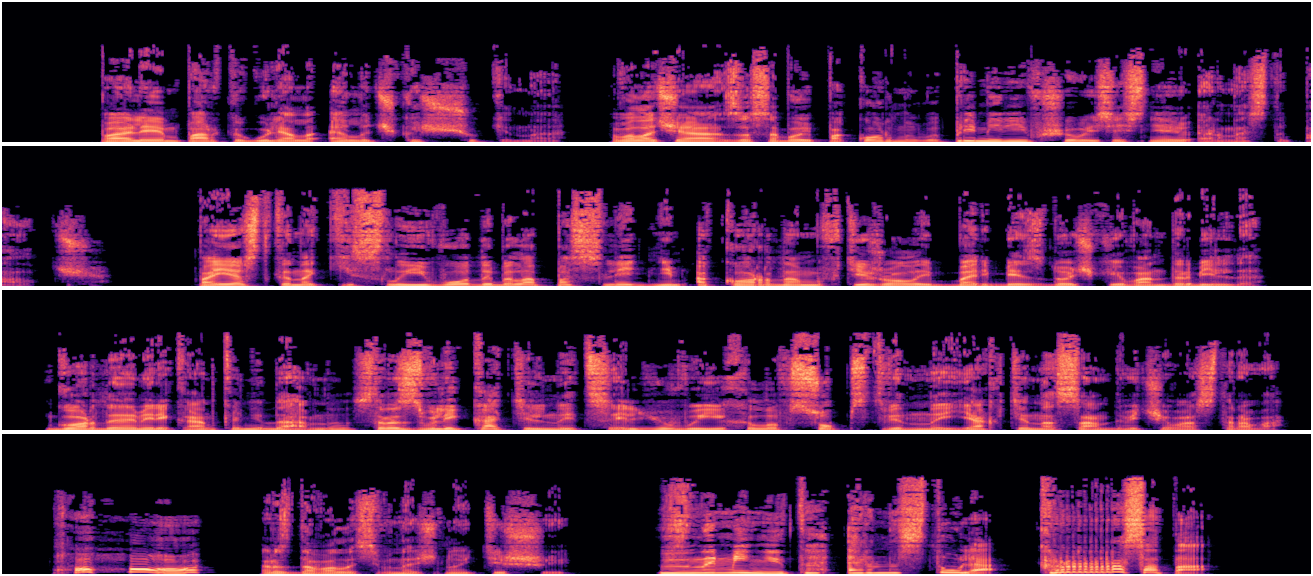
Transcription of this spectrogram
по аллеям парка гуляла Элочка Щукина, волоча за собой покорного, примирившегося с нею Эрнеста Палча. Поездка на кислые воды была последним аккордом в тяжелой борьбе с дочкой Вандербильда. Гордая американка недавно с развлекательной целью выехала в собственной яхте на Сандвичево острова. «Хо-хо!» — раздавалось в ночной тиши. «Знаменита Эрнестуля! Красота!»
